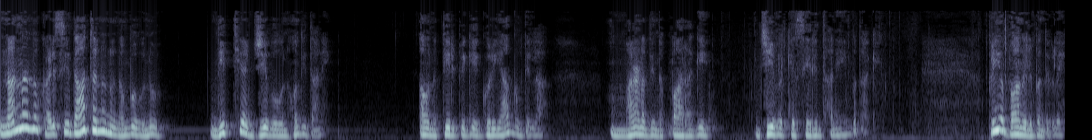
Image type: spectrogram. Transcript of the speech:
ನನ್ನನ್ನು ಕಳಿಸಿದಾತನನ್ನು ನಂಬುವನು ನಿತ್ಯ ಜೀವವನ್ನು ಹೊಂದಿದ್ದಾನೆ. ಅವನು ತೀರ್ಪಿಗೆ ಗುರಿಯಾಗುವುದಿಲ್ಲ, ಮರಣದಿಂದ ಪಾರಾಗಿ ಜೀವಕ್ಕೆ ಸೇರಿದ್ದಾನೆ ಎಂಬುದಾಗಿ. ಪ್ರಿಯ ಬಾನಲಿ ಬಂಧುಗಳೇ,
